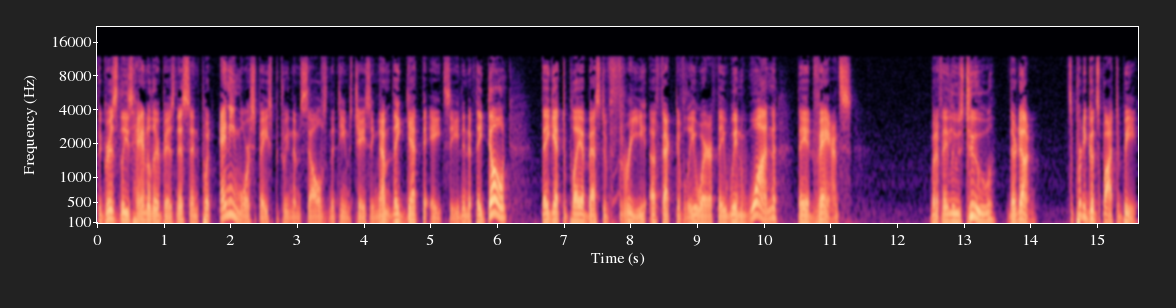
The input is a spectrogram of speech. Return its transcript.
the Grizzlies handle their business and put any more space between themselves and the teams chasing them, they get the 8 seed. And if they don't, they get to play a best of 3 effectively, where if they win 1, they advance. But if they lose 2, they're done. It's a pretty good spot to be.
